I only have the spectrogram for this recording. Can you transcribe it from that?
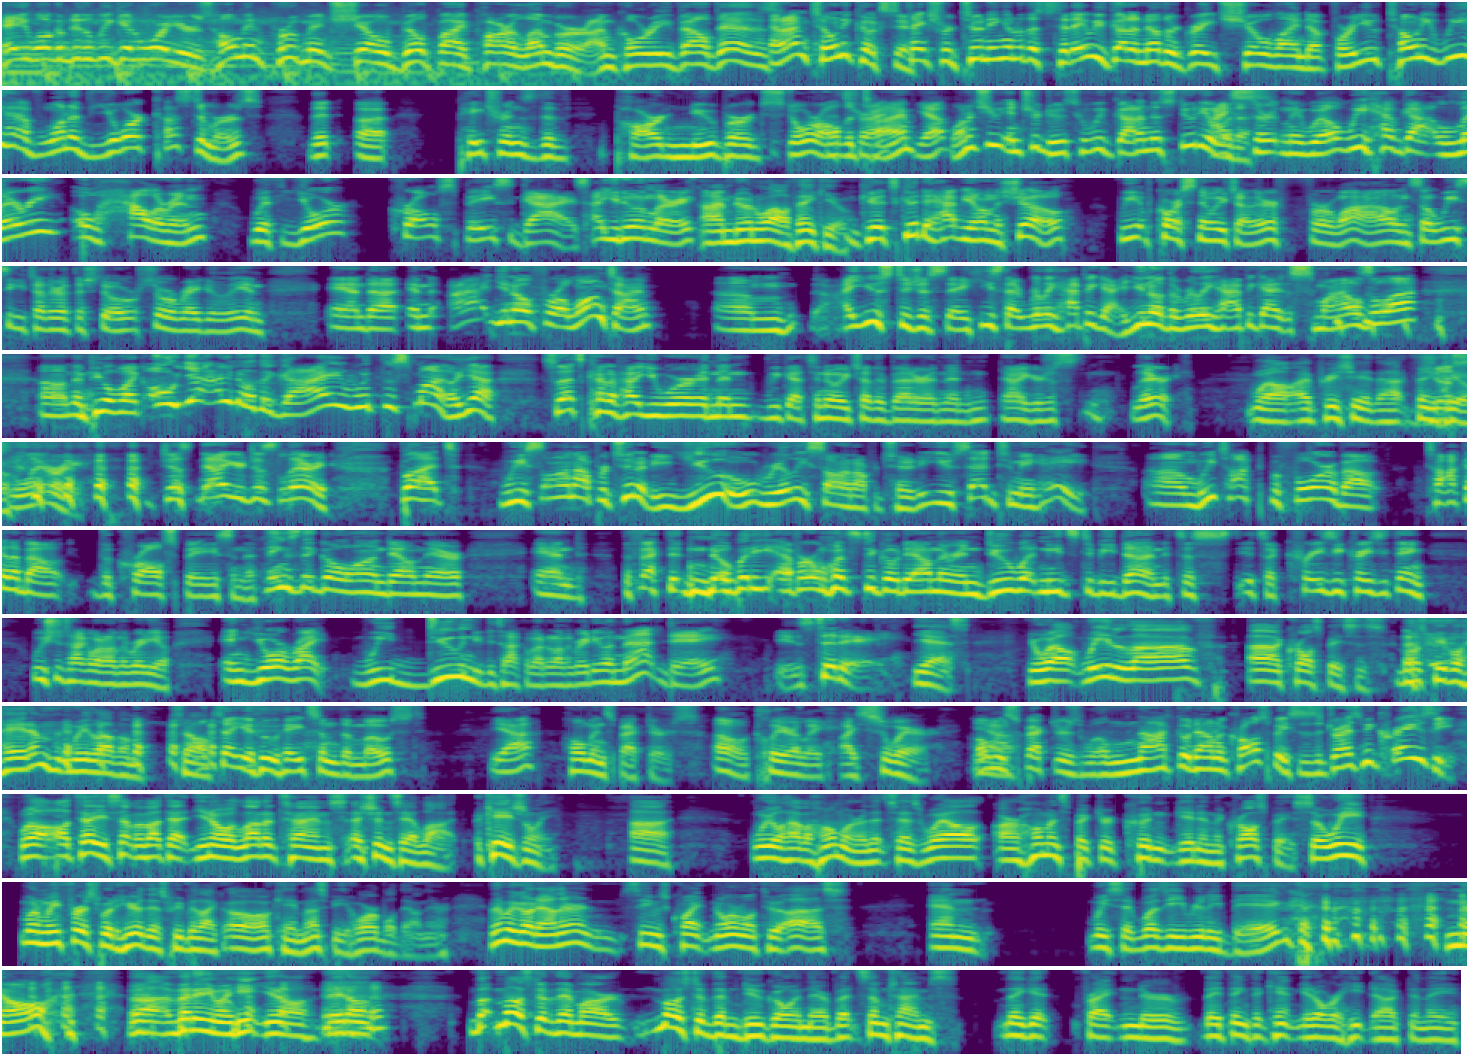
Hey, welcome to the Weekend Warriors Home Improvement Show built by Par Lumber. I'm Corey Valdez. And I'm Tony Cookston. Thanks for tuning in with us today. We've got another great show lined up for you. Tony, we have one of your customers that uh, patrons the Par Newberg store all That's the right. time. Yep. Why don't you introduce who we've got in the studio I with us? I certainly will. We have got Larry O'Halleran with your crawl space guys. How you doing, Larry? I'm doing well, thank you. It's good to have you on the show. We of course know each other for a while, and so we see each other at the store, store regularly. And and uh, and I, you know, for a long time, um, I used to just say he's that really happy guy. You know, the really happy guy that smiles a lot. Um, and people were like, oh yeah, I know the guy with the smile. Yeah. So that's kind of how you were, and then we got to know each other better, and then now you're just Larry. Well, I appreciate that. Thank Just you. Just Larry. just now you're just Larry. But we saw an opportunity. You really saw an opportunity. You said to me, "Hey, um, we talked before about talking about the crawl space and the things that go on down there, and the fact that nobody ever wants to go down there and do what needs to be done. It's a s- it's a crazy, crazy thing. We should talk about it on the radio. And you're right. We do need to talk about it on the radio. And that day is today. Yes. Well, we love uh, crawl spaces. Most people hate them, and we love them. So I'll tell you who hates them the most Yeah. home inspectors. Oh, clearly. I swear. Home Yeah. inspectors will not go down in crawl spaces. It drives me crazy. Well, I'll tell you something about that. You know, a lot of times, I shouldn't say a lot, occasionally, uh, we'll have a homeowner that says, Well, our home inspector couldn't get in the crawl space. So we, when we first would hear this, we'd be like, Oh, okay, must be horrible down there. And then we go down there and it seems quite normal to us. And we said, Was he really big? no. Uh, but anyway, he, you know, they don't, but most of them are, most of them do go in there, but sometimes they get frightened or they think they can't get over a heat duct and they,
